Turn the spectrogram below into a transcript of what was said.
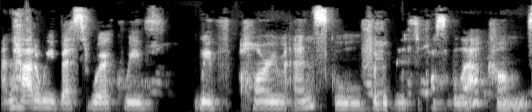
and how do we best work with with home and school for the best possible outcomes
